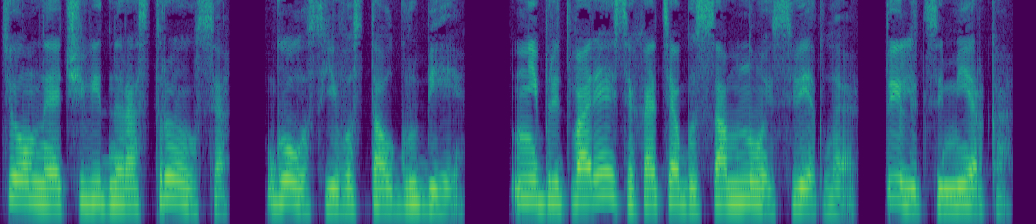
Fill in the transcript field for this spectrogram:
Темный, очевидно, расстроился. Голос его стал грубее. Не притворяйся хотя бы со мной, светлая. Ты лицемерка.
